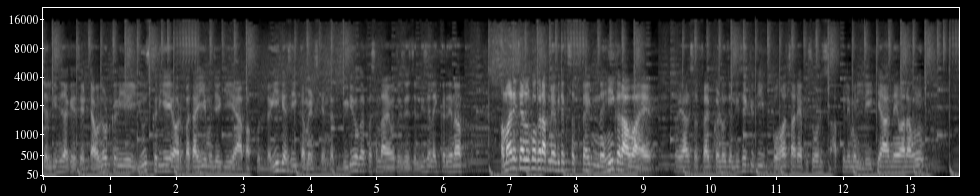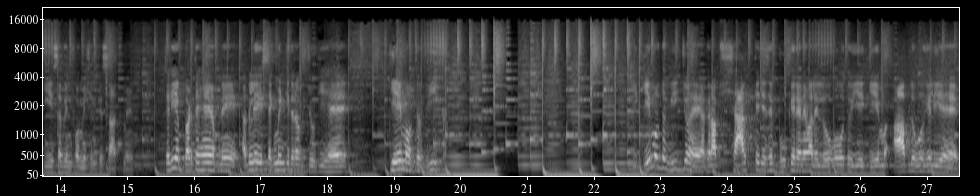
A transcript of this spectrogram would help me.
जल्दी से जाके इसे डाउनलोड करिए, यूज़ करिए और बताइए मुझे कि ऐप आपको लगी कैसी कमेंट्स के अंदर वीडियो अगर पसंद आया हो तो इसे जल्दी से लाइक कर देना। हमारे चैनल को अगर आपने अभी तक सब्सक्राइब नहीं करा हुआ है तो यार सब्सक्राइब कर लो जल्दी से, क्योंकि बहुत सारे एपिसोड्स आपके लिए मैं लेके आने वाला हूँ, ये सब इन्फॉर्मेशन के साथ में। चलिए, बढ़ते हैं अपने अगले सेगमेंट की तरफ़, जो कि है game of the week game of the week जो है, अगर आप शार्क के जैसे भूखे रहने वाले लोग हो तो ये गेम आप लोगों के लिए है।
